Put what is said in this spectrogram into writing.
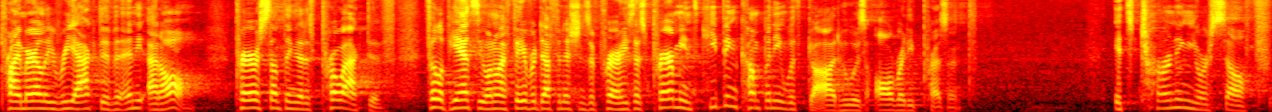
primarily reactive any, at all. Prayer is something that is proactive. Philip Yancey, one of my favorite definitions of prayer, he says prayer means keeping company with God who is already present. It's turning yourself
